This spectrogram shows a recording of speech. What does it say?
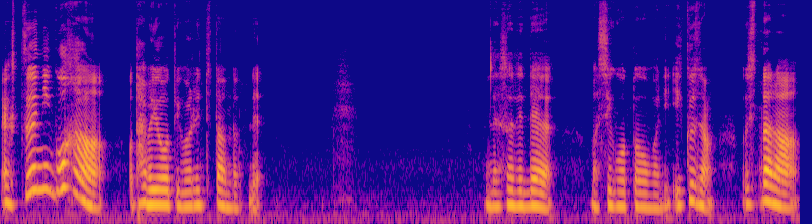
普通にご飯を食べようって言われてたんだって。でそれで、まあ、仕事終わり行くじゃん。そしたら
